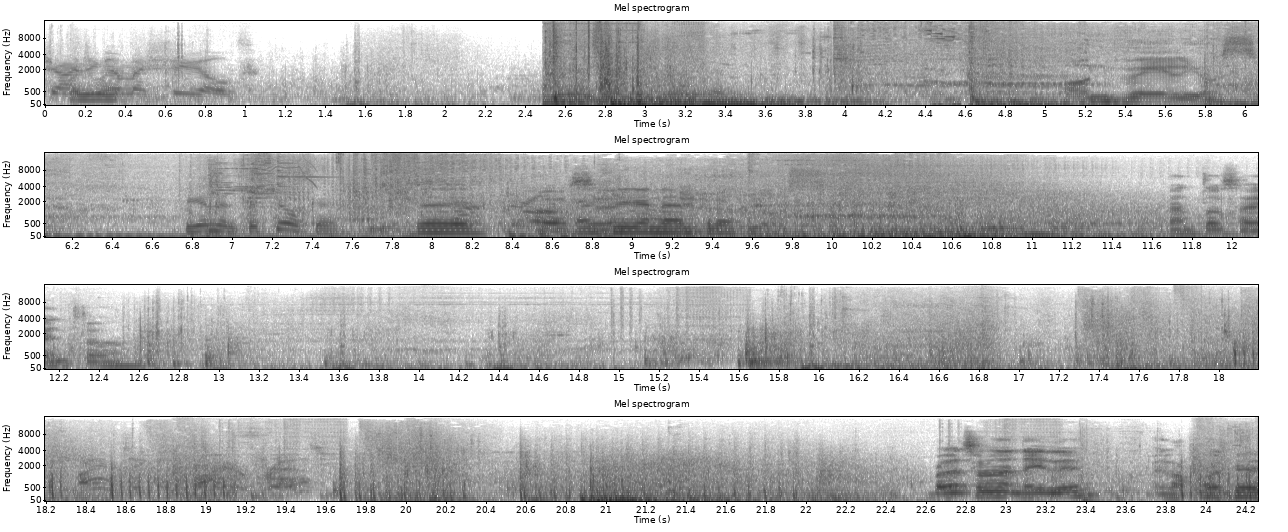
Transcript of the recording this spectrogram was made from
Charging on my shields. Unveil yourself. ¿Siguen en el techo o qué? Sí. Ahí sé. siguen dentro. Están todos adentro. Va a lanzar una nade en la puerta. Ok.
